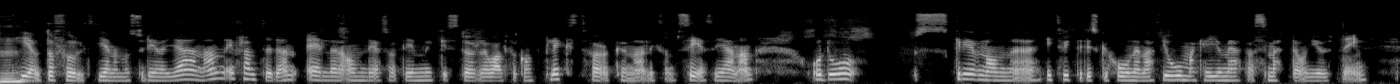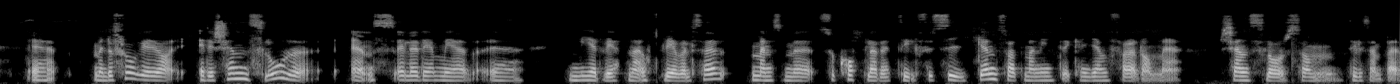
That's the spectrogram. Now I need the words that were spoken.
mm. helt och fullt genom att studera hjärnan i framtiden. Eller om det är så att det är mycket större och alltför komplext för att kunna liksom, ses i hjärnan. Och då skrev någon eh, i Twitter-diskussionen att jo, man kan ju mäta smärta och njutning. Eh, men då frågar jag, är det känslor ens? Eller är det mer eh, medvetna upplevelser men som är så kopplade till fysiken så att man inte kan jämföra dem med känslor som till exempel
